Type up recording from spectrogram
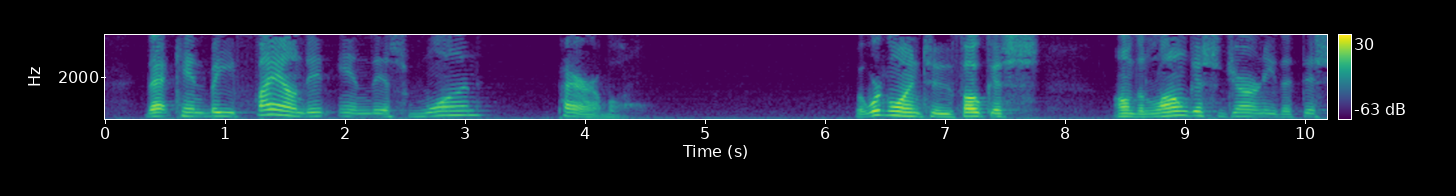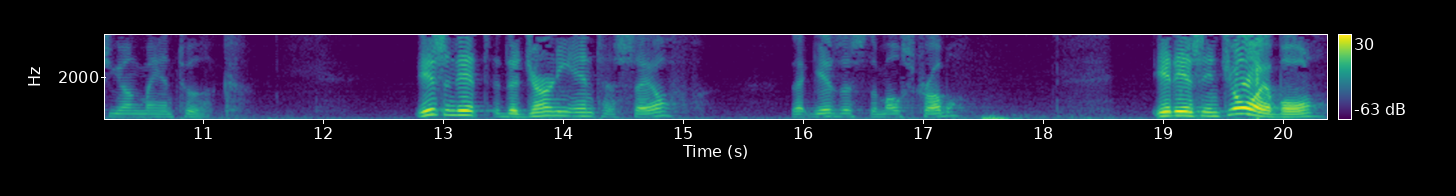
that can be founded in this one parable. But we're going to focus on the longest journey that this young man took. Isn't it the journey into self that gives us the most trouble? It is enjoyable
